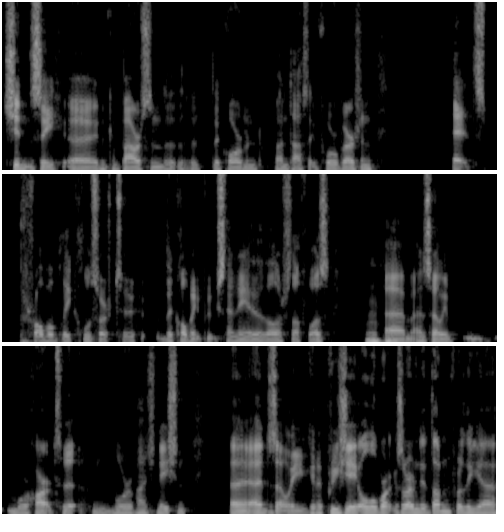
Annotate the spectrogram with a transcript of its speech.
chintzy uh, in comparison to the, the Corman Fantastic Four version, it's probably closer to the comic books than any of the other stuff was Mhm. um, and certainly more heart to it and more imagination. Uh, and certainly you can appreciate all the work around they've done for the uh,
